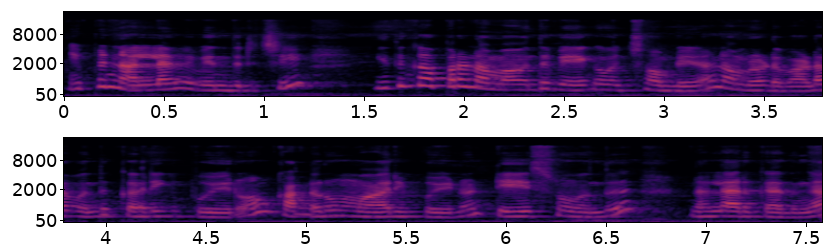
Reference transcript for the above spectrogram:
இப்போ நல்லாவே வெந்துருச்சு. இதுக்கப்புறம் நம்ம வந்து வேக வச்சோம் அப்படின்னா நம்மளோட வடை வந்து கருகி போயிடும் கலரும் மாறி போயிடும் டேஸ்ட்டும் வந்து நல்லா இருக்காதுங்க.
